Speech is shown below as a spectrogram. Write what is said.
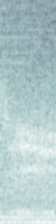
conspiracy.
